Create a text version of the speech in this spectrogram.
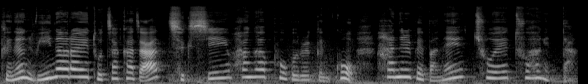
그는 위나라에 도착하자 즉시 황하포구를 끊고 하늘 배반에 초에 투항했다.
